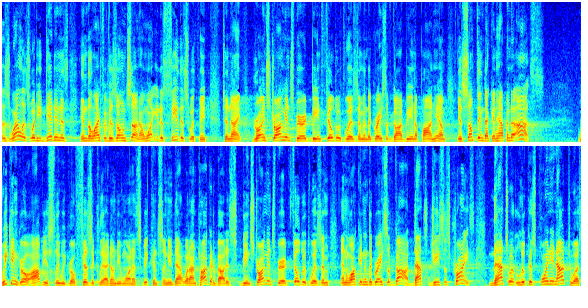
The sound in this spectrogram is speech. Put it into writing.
as well as what he did in, his, in the life of his own son. I want you to see this with me tonight. Growing strong in spirit, being filled with wisdom, and the grace of God being upon him is something that can happen to us. We can grow, obviously, we grow physically. I don't even want to speak concerning that. What I'm talking about is being strong in spirit, filled with wisdom, and walking in the grace of God. That's Jesus Christ. That's what Luke is pointing out to us.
